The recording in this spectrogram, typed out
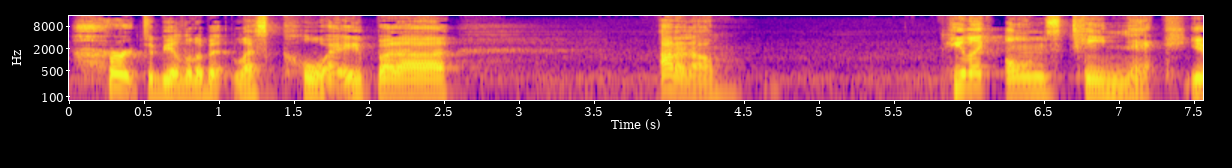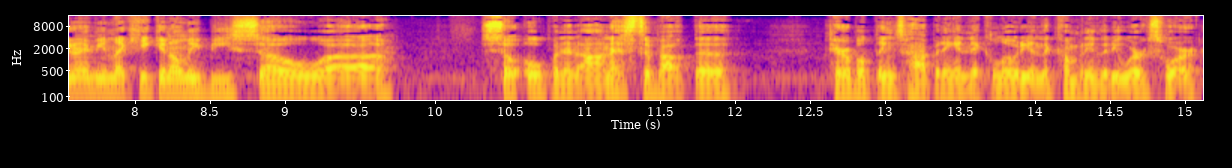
hurt to be a little bit less coy, but uh I don't know. He like owns Teen Nick. You know what I mean? Like he can only be so uh so open and honest about the terrible things happening at Nickelodeon, the company that he works for.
